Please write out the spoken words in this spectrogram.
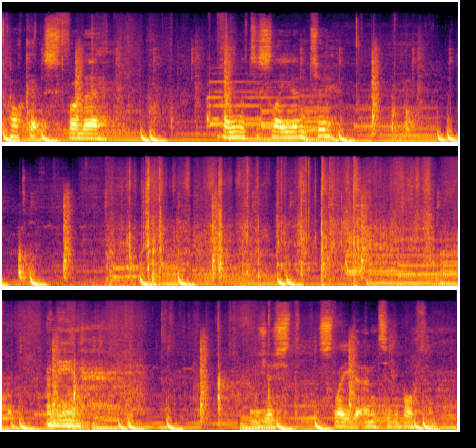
pockets for the vinyl to slide into. And then you just slide it into the bottom.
